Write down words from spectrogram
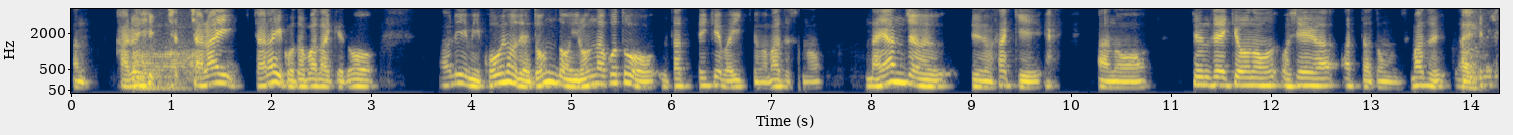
あの軽い、ちゃチャラい、チャラい言葉だけど、ある意味こういうのでどんどんいろんなことを歌っていけばいいっていうのが、まずその悩んじゃうっていうのがさっき、あの、春税教の教えがあったと思うんです。まず、やってみて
